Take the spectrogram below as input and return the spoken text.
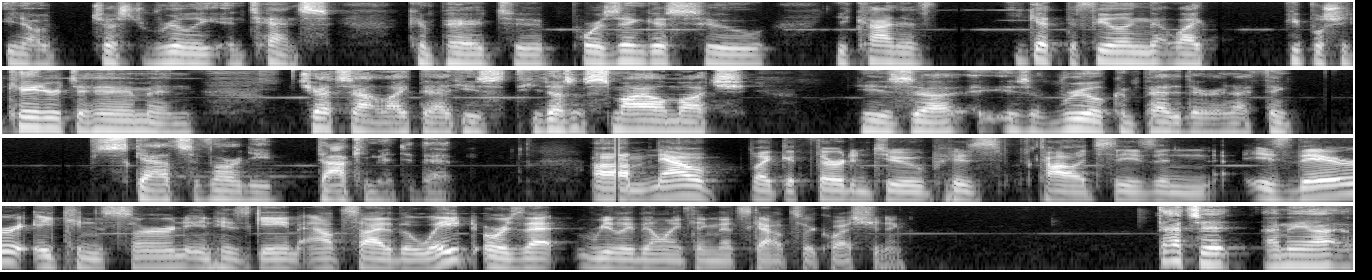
you know, just really intense compared to Porzingis, who you kind of you get the feeling that like people should cater to him, and Chet's not like that. He's he doesn't smile much. He's uh, is a real competitor, and I think scouts have already documented that. Um, now, like a third and two, his college season, is there a concern in his game outside of the weight, or is that really the only thing that scouts are questioning? That's it. I mean, I,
